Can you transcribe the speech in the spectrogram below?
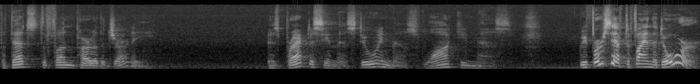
But that's the fun part of the journey is practicing this, doing this, walking this. We first have to find the door.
